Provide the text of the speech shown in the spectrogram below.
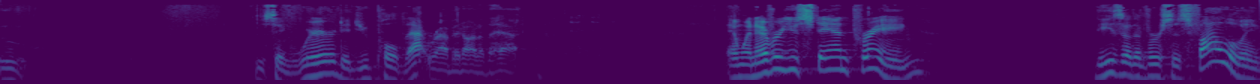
Ooh. You're saying, where did you pull that rabbit out of the hat? And whenever you stand praying, these are the verses following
